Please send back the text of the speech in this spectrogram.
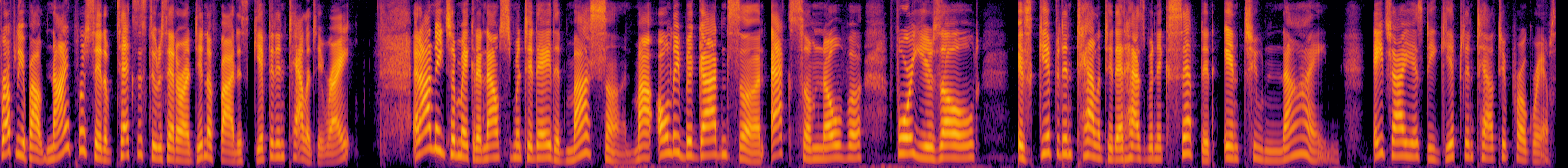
roughly about 9% of Texas students that are identified as gifted and talented, right? And I need to make an announcement today that my son, my only begotten son, Axum Nova, four years old, is gifted and talented and has been accepted into nine HISD gifted and talented programs.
